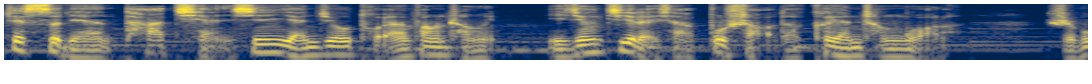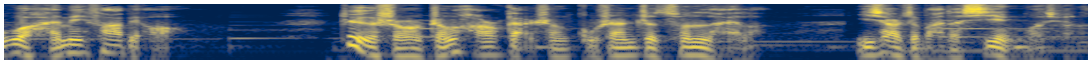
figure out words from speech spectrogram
这四年他潜心研究椭圆方程，已经积累下不少的科研成果了，只不过还没发表。这个时候正好赶上谷山至村来了，一下就把他吸引过去了。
